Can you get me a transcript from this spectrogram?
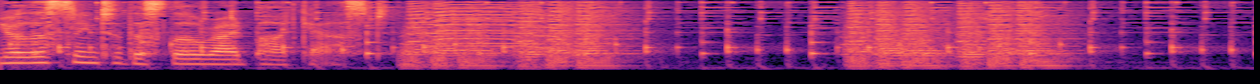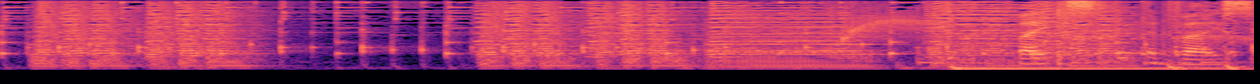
You're listening to the Slow Ride Podcast. Bikes, advice,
